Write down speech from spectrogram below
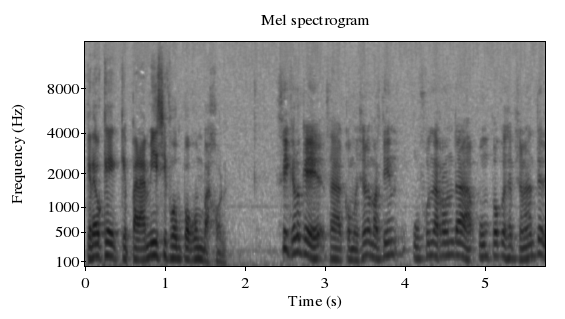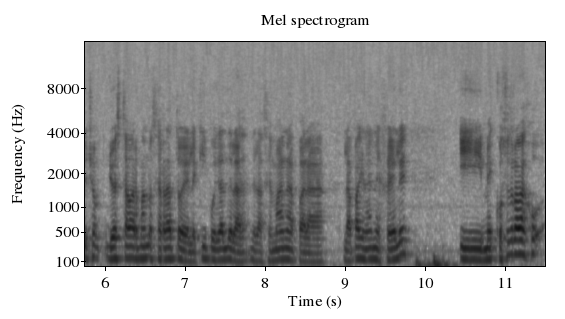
Creo que, que para mí sí fue un poco un bajón. Sí, creo que, como decía Martín, fue una ronda un poco excepcionante. De hecho, yo estaba armando hace rato el equipo ideal de la, de la semana para la página NFL y me costó trabajo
